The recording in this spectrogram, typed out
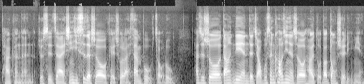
他可能就是在星期四的时候可以出来散步走路。他只说，当猎人的脚步声靠近的时候，他会躲到洞穴里面。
